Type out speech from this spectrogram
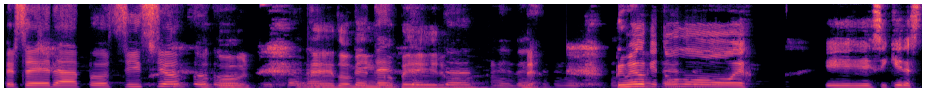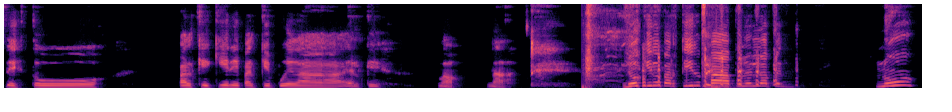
Tercera posición. uh, uh. Eh, domingo, pero- primero que todo, eh, si quieres de esto, para el que quiere, para el que pueda, el que... No, nada. No quiero partir para poner la... No,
